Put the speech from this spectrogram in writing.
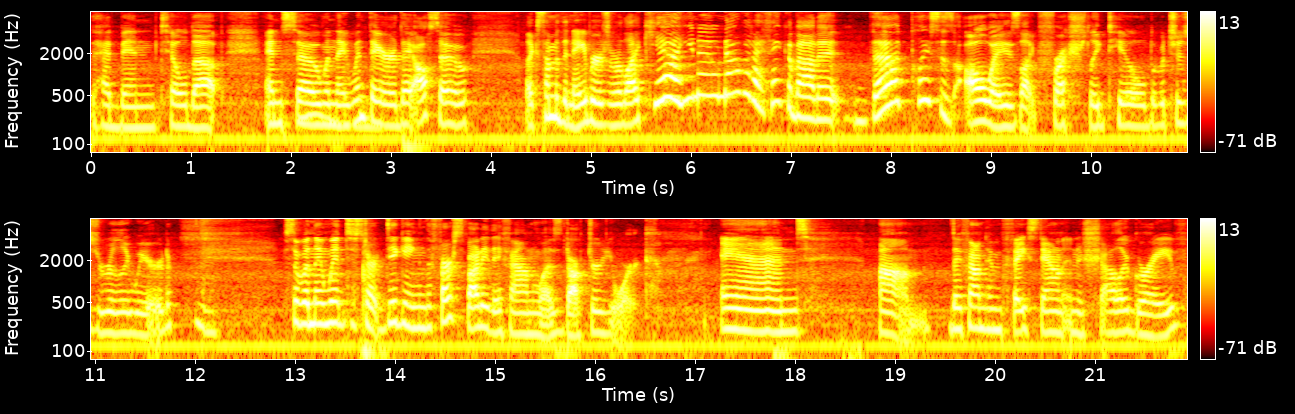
that had been tilled up. And so when they went there, they also, like some of the neighbors were like, yeah, you know, now that I think about it, that place is always like freshly tilled, which is really weird. So when they went to start digging, the first body they found was Dr. York. And um, they found him face down in a shallow grave.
